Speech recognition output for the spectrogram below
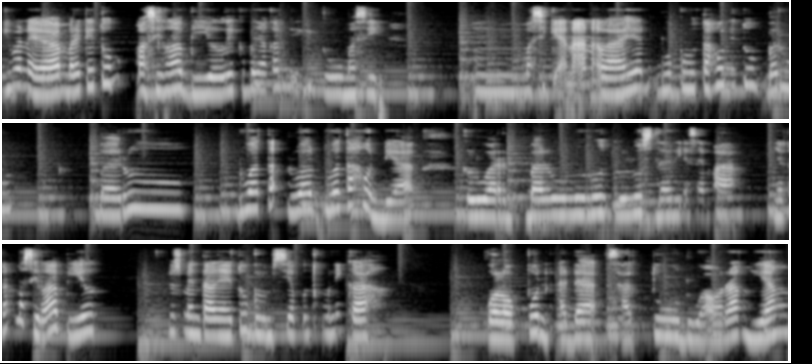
gimana ya? Mereka itu masih labil, ya kebanyakan kayak gitu, masih hmm, masih kayak anak-anak lah ya 20 tahun itu baru baru dua, ta dua, dua tahun dia keluar baru lulus, lulus dari SMA ya kan masih labil. Terus mentalnya itu belum siap untuk menikah. Walaupun ada satu dua orang yang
